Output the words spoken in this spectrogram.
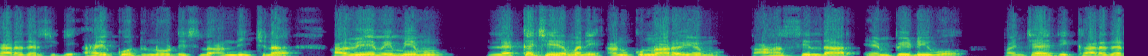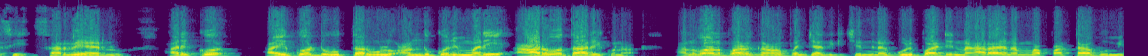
కార్యదర్శికి హైకోర్టు నోటీసులు అందించినా అవేమి మేము లెక్క చేయమని అనుకున్నారో ఏమో. తహసీల్దార్ ఎంపీడీఓ పంచాయతీ కార్యదర్శి సర్వేయర్లు హరికో హైకోర్టు ఉత్తర్వులు అందుకొని మరీ ఆరవ తారీఖున అల్వాలపాడు గ్రామ పంచాయతీకి చెందిన గుడిపాటి నారాయణమ్మ పట్టాభూమి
